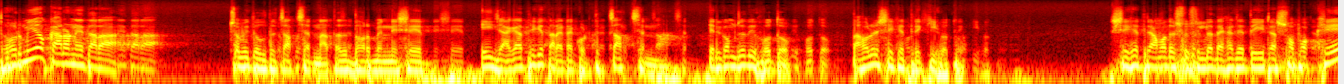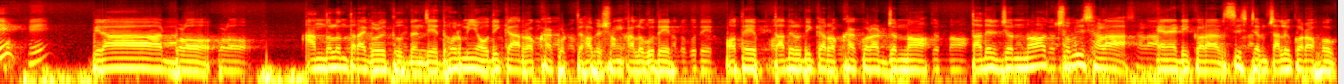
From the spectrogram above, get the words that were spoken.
ধর্মীয় কারণে তারা ছবি তুলতে চাচ্ছেন না তাদের ধর্মের নিষেধ এই জায়গা থেকে তারা এটা করতে চাচ্ছেন না। এরকম যদি হতো হতো তাহলে সেক্ষেত্রে কি হতো? সেক্ষেত্রে আমাদের সুশীলটা দেখা যেত এটা সপক্ষে বিরাট বড় আন্দোলন তারা গড়ে তুলতেন যে ধর্মীয় অধিকার রক্ষা করতে হবে সংখ্যালঘুদের। অতএব তাদের অধিকার রক্ষা করার জন্য, তাদের জন্য ছবি ছাড়া এনআইডি করার সিস্টেম চালু করা হোক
